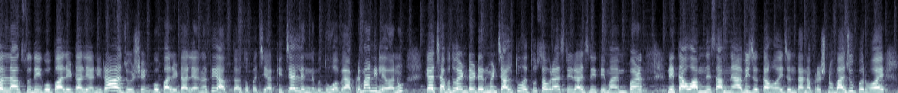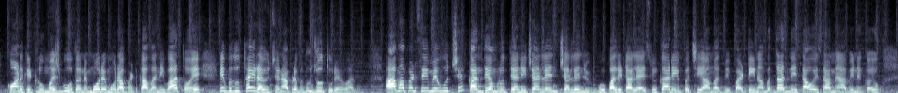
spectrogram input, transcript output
કલાક સુધી ગોપાલ ઇટાલિયાની રાહ જોશે. ગોપાલ ઇટાલિયા નથી આપતા, તો પછી આખી ચેલેન્જને બધું હવે આપણે માની લેવાનું કે અચ્છા બધું એન્ટરટેનમેન્ટ ચાલતું હતું. સૌરાષ્ટ્રની રાજનીતિમાં એમ પણ નેતાઓ આમને સામને આવી જતા હોય, જનતાના પ્રશ્નો બાજુ પર હોય, કોણ કેટલું મજબૂત અને મોરે મોરા ભટકાવાની વાત હોય એ બધું થઈ રહ્યું છે અને આપણે બધું જોતું રહેવાનું. આમાં પણ સેમ એવું જ છે. કાંતિ અમૃત્યાની ચેલેન્જ ચેલેન્જ ગોપાલ ઇટાલિયાએ સ્વીકારી. પછી આમ આદમી પાર્ટીના બધા જ નેતાઓએ સામે આવીને કહ્યું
